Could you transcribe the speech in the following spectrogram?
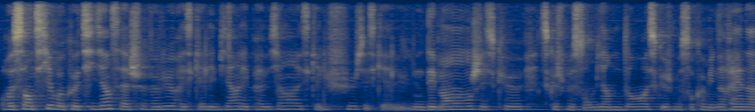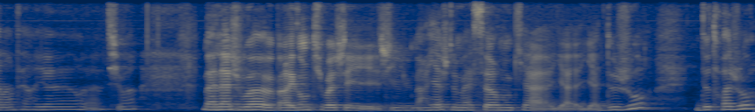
ressentir au quotidien sa chevelure. Est-ce qu'elle est bien, elle est pas bien? Est-ce qu'elle chute Est-ce qu'elle démange? Est-ce que, est que je me sens bien dedans? Est-ce que je me sens comme une reine à l'intérieur? Tu vois? Bah là, je vois, euh, par exemple, tu vois, j'ai eu le mariage de ma sœur donc il y a, y, a, y a, deux jours, deux, trois jours.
